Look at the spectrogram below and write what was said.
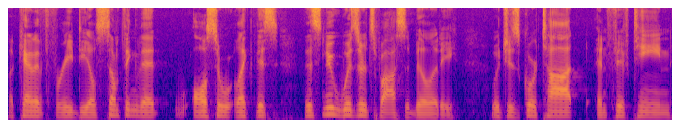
a Kenneth Faried deal, something that also like this this new Wizards possibility, which is Gortat and 15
